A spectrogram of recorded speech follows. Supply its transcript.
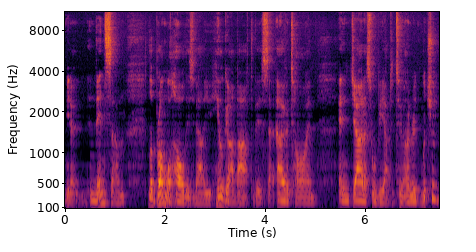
you know, and then some, LeBron will hold his value. He'll go up after this over time, and Giannis will be up to 200, which should,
